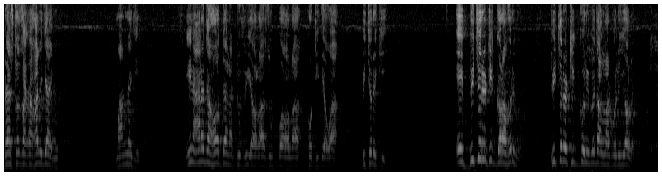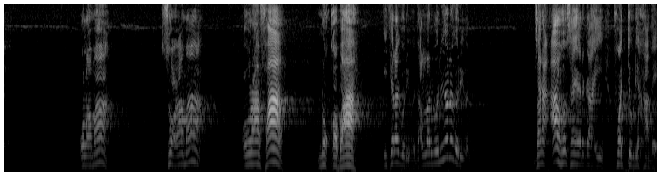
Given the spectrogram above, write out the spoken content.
ব্যস্ত জায়গা খালি যাইব। নাই দি ইন আরে দেহ দেয় না টুপিওয়ালা জুব্বাওয়ালা কটি দেওয়া। ভিতরে কি? এই ভিতরে ঠিক করা ফুরিব। ভিতরে ঠিক করিব তো আল্লাহর বলি হলে ওলামা, জোয়ামা, ওরাফা, নকবা, ইতারা গরিব আল্লাহর বলিও না গরিব যারা আহ সাহের গাই ফয়তে উড়ে খাঁদে।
